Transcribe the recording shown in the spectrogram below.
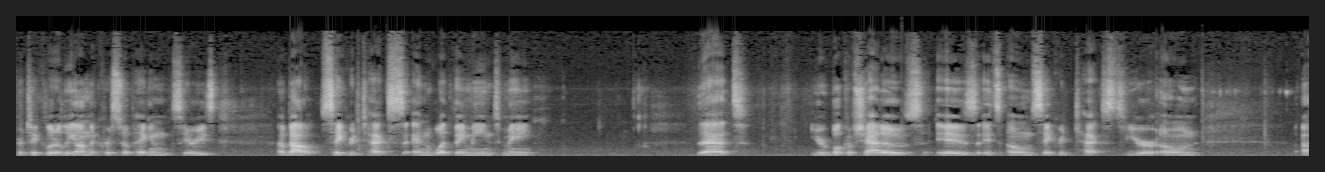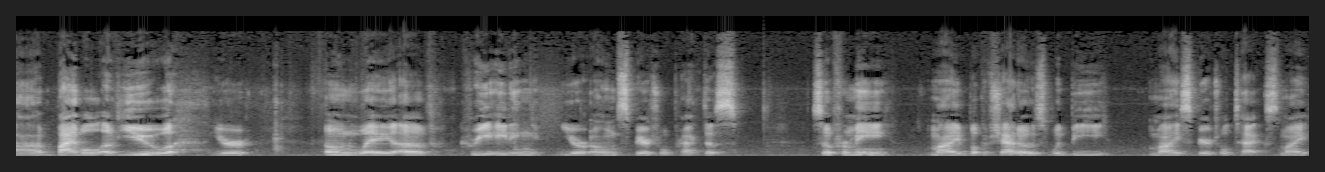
particularly on the Christo-Pagan series, about sacred texts and what they mean to me, that your Book of Shadows is its own sacred text, your own uh, Bible of you, your own way of creating your own spiritual practice. So for me, my Book of Shadows would be my spiritual text, my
